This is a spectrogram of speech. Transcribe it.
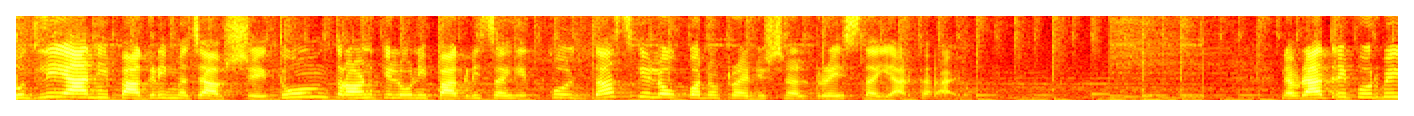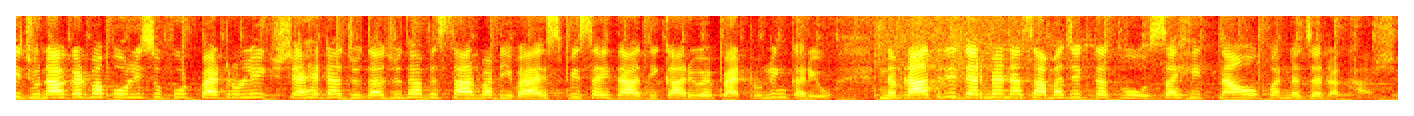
મુદલિયાની પાઘડી મજાવશે ધૂમ, ત્રણ કિલોની પાઘડી સહિત કુલ દસ કિલો ઉપરનો ટ્રેડિશનલ ડ્રેસ તૈયાર કરાયો. નવરાત્રી પૂર્વે જૂનાગઢમાં પોલીસ ફૂડ પેટ્રોલિંગ શહેરના જુદા જુદા વિસ્તારમાં ડીવાયએસપી સહિત અધિકારીઓએ પેટ્રોલિંગ કર્યું. નવરાત્રી દરમિયાન અસામાજિક તત્વો સહિતનાઓ પર નજર રખાશે.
